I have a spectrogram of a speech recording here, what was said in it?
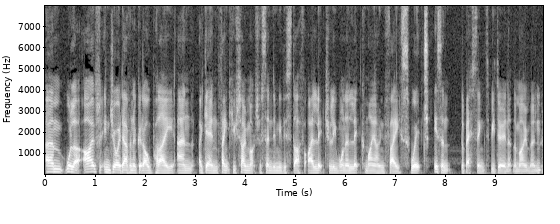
Um, well, look, I've enjoyed having a good old play, and again, thank you so much for sending me this stuff. I literally want to lick my own face, which isn't the best thing to be doing at the moment.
